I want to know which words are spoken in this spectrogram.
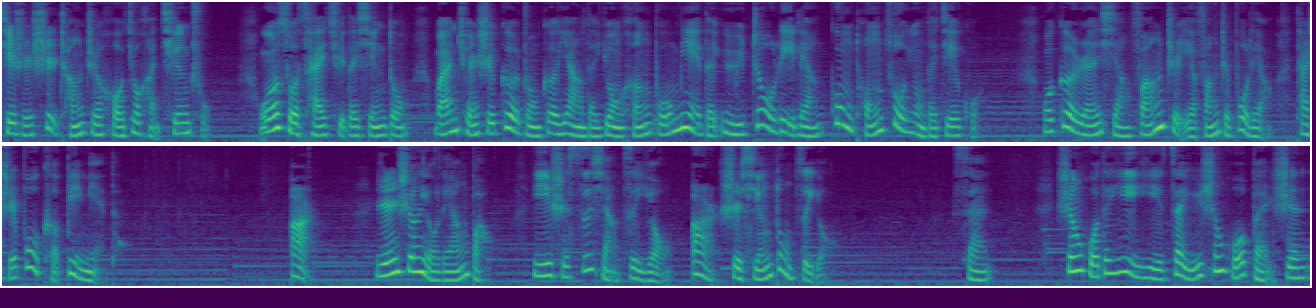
其实事成之后就很清楚，我所采取的行动完全是各种各样的永恒不灭的宇宙力量共同作用的结果。我个人想防止也防止不了，它是不可避免的。二。人生有两宝，一是思想自由，二是行动自由。三，生活的意义在于生活本身，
